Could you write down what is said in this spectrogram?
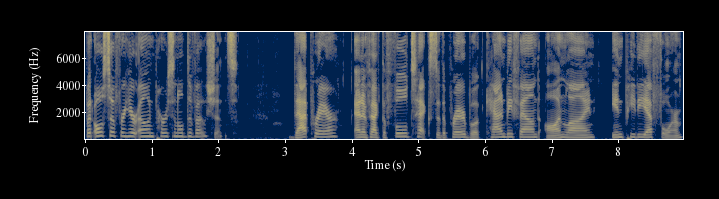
but also for your own personal devotions. That prayer, and in fact the full text of the prayer book, can be found online in PDF form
